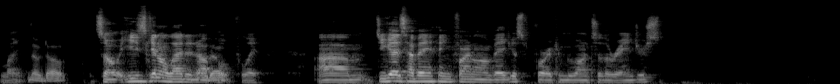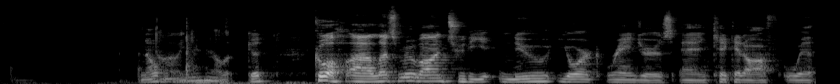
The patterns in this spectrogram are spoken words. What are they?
Like no doubt. so he's gonna let it No up doubt. hopefully. Um, do you guys have anything final on Vegas before I can move on to the Rangers? No. Oh, I think you nailed it. Good. Cool. Uh, let's move on to the New York Rangers and kick it off with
